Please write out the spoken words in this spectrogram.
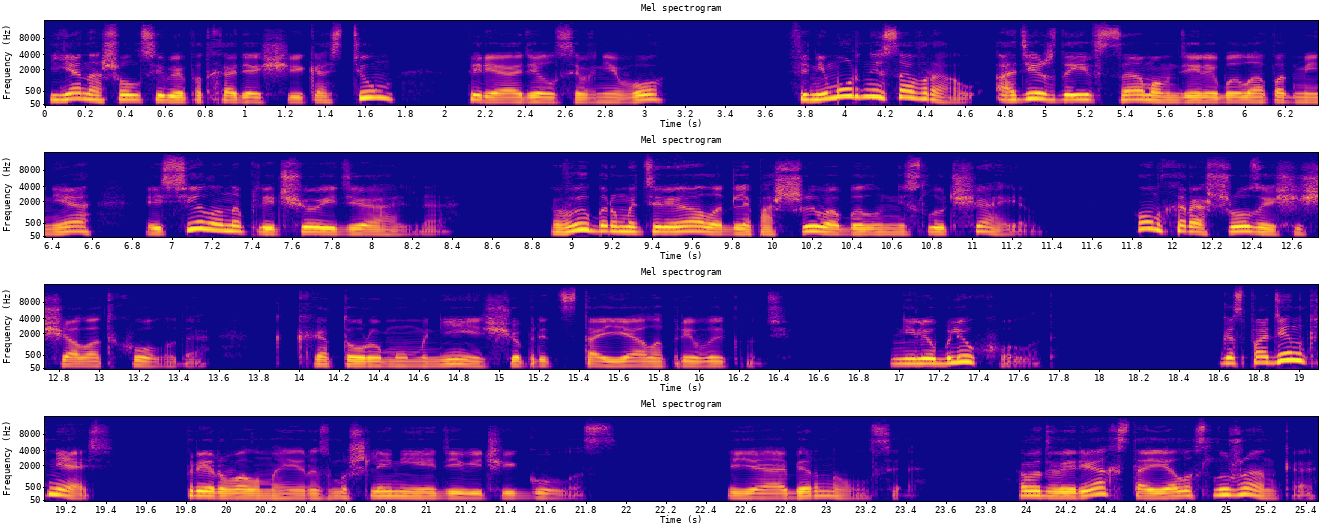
я нашел себе подходящий костюм, переоделся в него Фенемор не соврал, одежда и в самом деле была под меня и села на плечо идеально. Выбор материала для пошива был не случайен. Он хорошо защищал от холода, к которому мне еще предстояло привыкнуть. Не люблю холод. «Господин князь!» — прервал мои размышления девичий голос. Я обернулся. В дверях стояла служанка.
